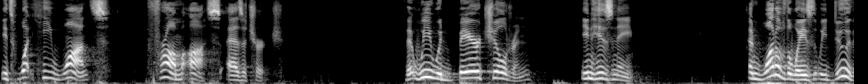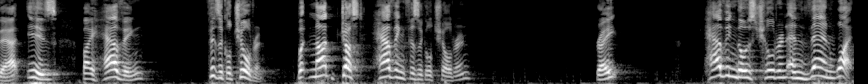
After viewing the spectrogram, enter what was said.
It's what He wants from us as a church. That we would bear children in His name. And one of the ways that we do that is by having physical children. But not just having physical children, right? Having those children and then what?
